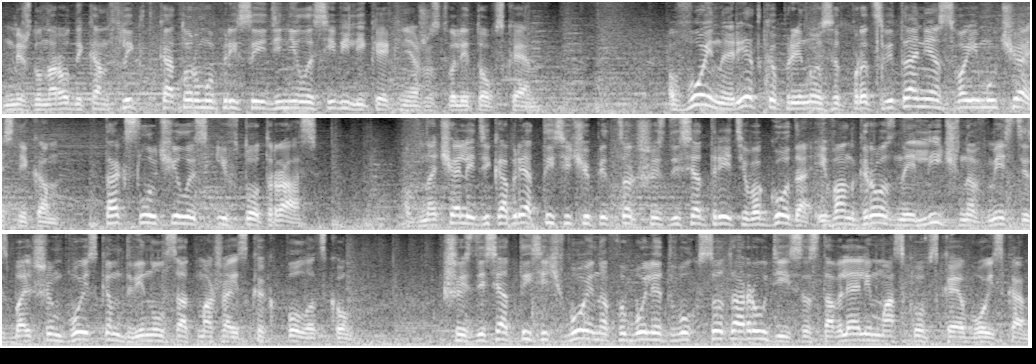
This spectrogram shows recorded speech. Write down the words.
международный конфликт, к которому присоединилось и Великое княжество Литовское. Войны редко приносят процветание своим участникам. Так случилось и в тот раз. В начале декабря 1563 года Иван Грозный лично вместе с большим войском двинулся от Можайска к Полоцку. 60 тысяч воинов и более 200 орудий составляли московское войско.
